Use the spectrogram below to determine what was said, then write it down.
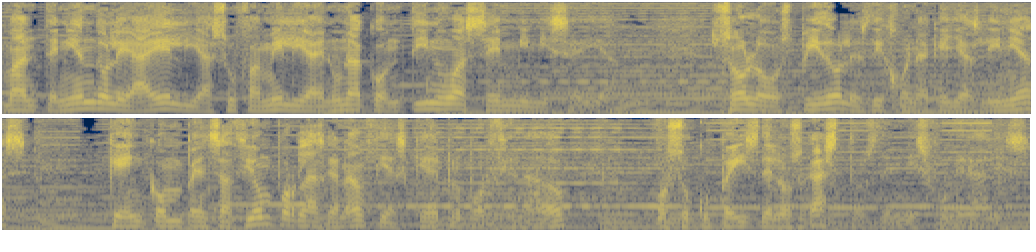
manteniéndole a él y a su familia en una continua semi-miseria. Solo os pido, les dijo en aquellas líneas, que en compensación por las ganancias que he proporcionado, os ocupéis de los gastos de mis funerales.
